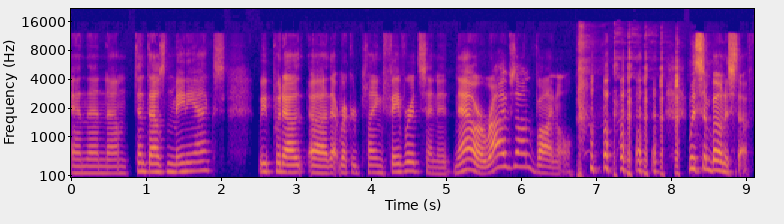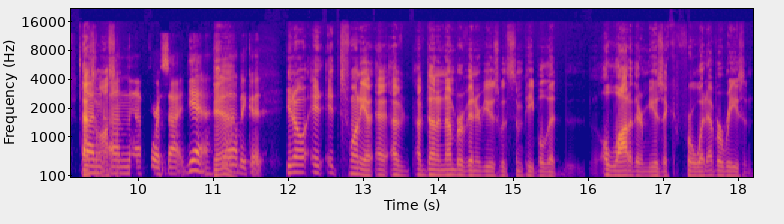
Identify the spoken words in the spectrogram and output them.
And then um 10,000 Maniacs. We put out uh, that record playing favorites and it now arrives on vinyl with some bonus stuff That's on, awesome. on the fourth side. Yeah, so Yeah. that'll be good. You know, it, it's funny. I, I- I've I've done a number of interviews with some people that a lot of their music, for whatever reason,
